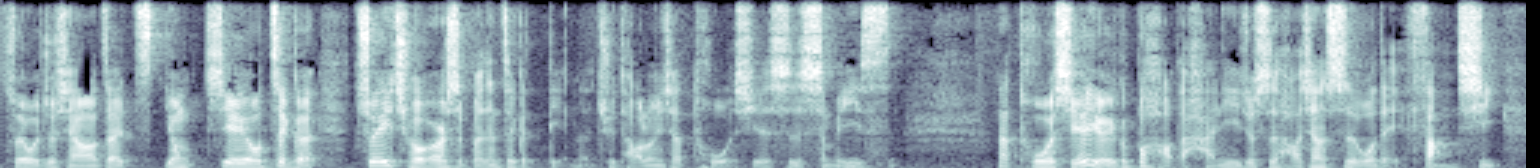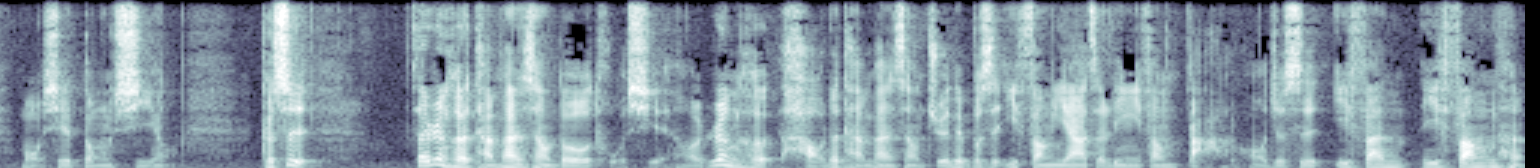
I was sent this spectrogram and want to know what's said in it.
所以我就想要再用借用这个追求二十本身这个点呢，去讨论一下妥协是什么意思。那妥协有一个不好的含义，就是好像是我得放弃某些东西哦。可是，在任何谈判上都有妥协哦。任何好的谈判上，绝对不是一方压着另一方打哦，就是一方一方呢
